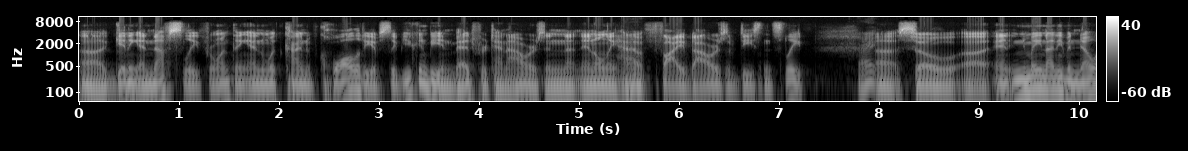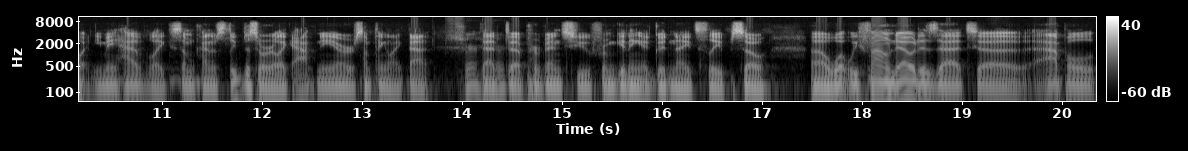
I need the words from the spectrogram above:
uh, getting enough sleep for one thing and what kind of quality of sleep. You can be in bed for 10 hours and, and only have five hours of decent sleep Right. Uh, so, uh, and you may not even know it. You may have like some kind of sleep disorder, like apnea or something like that, sure, that sure. Uh, prevents you from getting a good night's sleep. So, uh, what we found out is that uh, Apple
